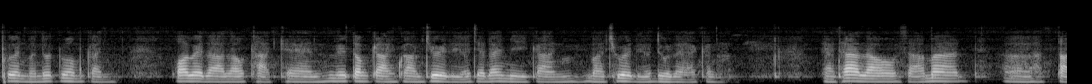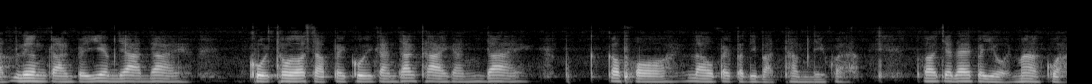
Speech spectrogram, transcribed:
เพื่อนมนุษย์ร่วมกัน เพราะเวลาเราขาดแคลนหรือต้องการความช่วยเหลือจะได้มีการมาช่วยเหลือดูแลกัน แต่ถ้าเราสามารถตัดเรื่องการไปเยี่ยมญาติได้คุยโทรศัพท์ไปคุยกันทักทายกันได้ ก็พอเราไปปฏิบัติธรรมดีกว่า เพราะจะได้ประโยชน์มากกว่า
